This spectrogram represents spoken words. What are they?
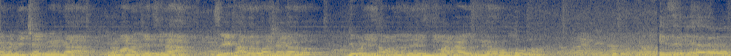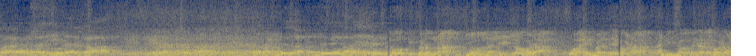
కమిటీ చైర్మన్గా ప్రమాణం చేసిన శ్రీ కాదర్ భాష గారు ఇప్పుడు ఈ సభను ఉద్దేశించి మాట్లాడాల్సిందిగా కోరుతూ ఉన్నాం. శ్రీ హజరత్ బారా షహీద్ దర్గా పండుగ రెండు వేల ఇరవై ఇక్కడ ఉన్న జోన్లు అన్నింటిలో కూడా వారి ప్రత్యేక కూడా అన్ని సౌకర్యాలు కూడా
